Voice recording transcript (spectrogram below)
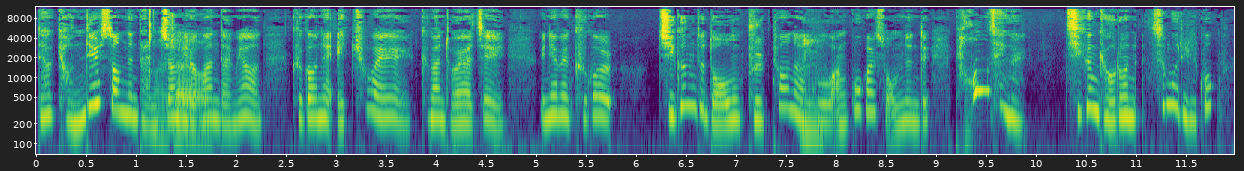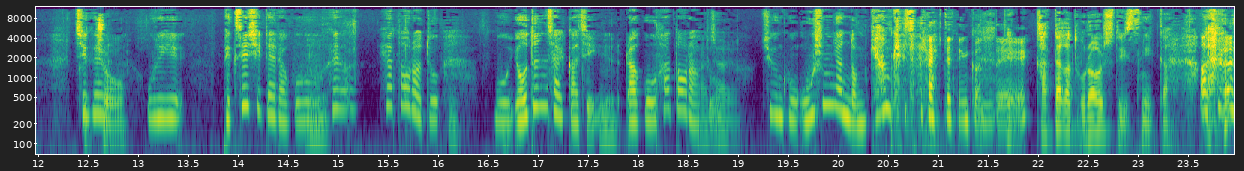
내가 견딜 수 없는 단점이라고 맞아요. 한다면 그거는 애초에 그만둬야지. 왜냐면 그걸 지금도 너무 음. 불편하고 안고 갈 수 없는데 평생을 지금 결혼 27? 지금 그쵸. 우리 100세 시대라고 음. 해, 하더라도 음. 뭐 80살까지라고 하더라도 맞아요. 지금 그 50년 넘게 함께 살아야 되는 건데. 근데 갔다가 돌아올 수도 있으니까. 아, 그래.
